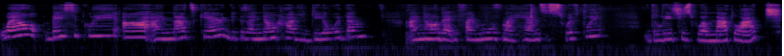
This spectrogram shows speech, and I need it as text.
Well, basically, uh, I'm not scared because I know how to deal with them. I know that if I move my hands swiftly, the leeches will not latch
